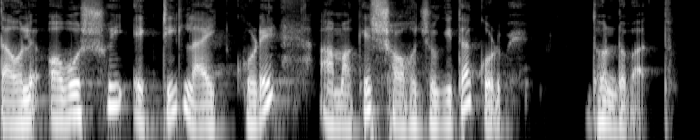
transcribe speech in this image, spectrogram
তাহলে অবশ্যই একটি লাইক করে আমাকে সহযোগিতা করবে। ধন্যবাদ।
